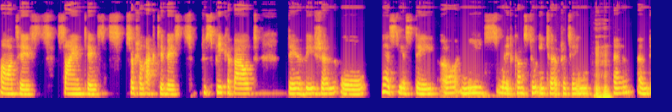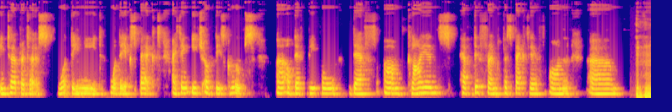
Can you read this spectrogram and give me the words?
artists, scientists, social activists, to speak about their vision or yes, yes, they uh, needs when it comes to interpreting hmm and, and interpreters, what they need, what they expect. I think each of these groups uh, of deaf people, deaf um, clients have different perspective on um, hmm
